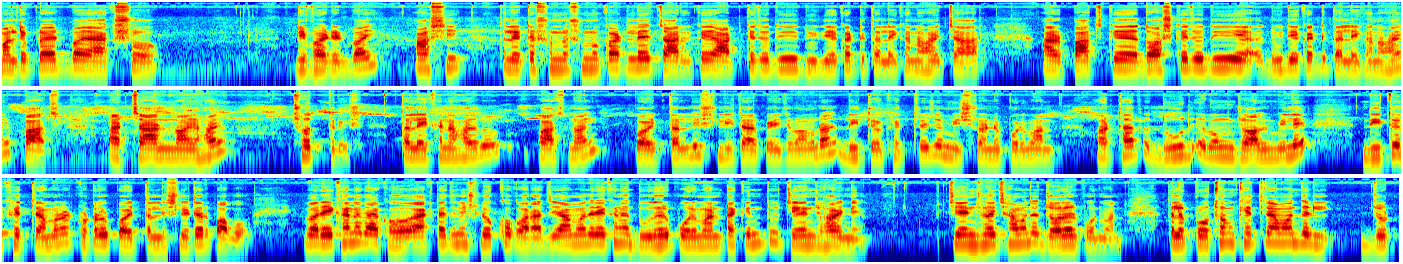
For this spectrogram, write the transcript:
মাল্টিপ্লাইড বাই একশো ডিভাইডেড বাই আশি। তাহলে এটা শূন্য শূন্য কাটলে চারকে আটকে যদি দুই দিয়ে কাটি, তাহলে এখানে হয় চার। আর পাঁচকে দশকে যদি দুই দিয়ে কাটি, তাহলে এখানে হয় পাঁচ। আর চার নয় হয় ছত্রিশ। তাহলে এখানে হবে পাঁচ নয়, পঁয়তাল্লিশ লিটার পেয়ে যাব আমরা দ্বিতীয় ক্ষেত্রে যে মিশ্রণের পরিমাণ। অর্থাৎ দুধ এবং জল মিলে দ্বিতীয় ক্ষেত্রে আমরা টোটাল পঁয়তাল্লিশ লিটার পাবো। এবার এখানে দেখো একটা জিনিস লক্ষ্য করা যে আমাদের এখানে দুধের পরিমাণটা কিন্তু চেঞ্জ হয়নি। চেঞ্জ হয়েছে আমাদের জলের পরিমাণ। তাহলে প্রথম ক্ষেত্রে আমাদের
